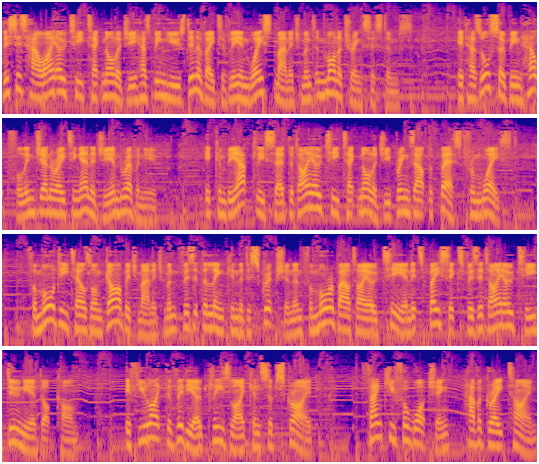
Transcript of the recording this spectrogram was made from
This is how IoT technology has been used innovatively in waste management and monitoring systems. It has also been helpful in generating energy and revenue. It can be aptly said that IoT technology brings out the best from waste. For more details on garbage management visit the link in the description and for more about IoT and its basics visit iotdunia.com. If you like the video please like and subscribe. Thank you for watching, have a great time.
